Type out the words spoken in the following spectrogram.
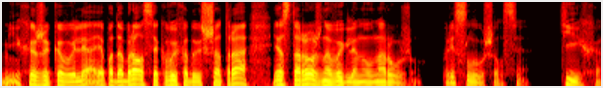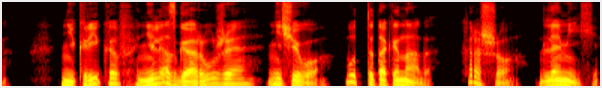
Миха же, ковыляя, подобрался к выходу из шатра и осторожно выглянул наружу. Прислушался. Тихо. Ни криков, ни лязга оружия, ничего. Будто так и надо. Хорошо. Для Михи.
